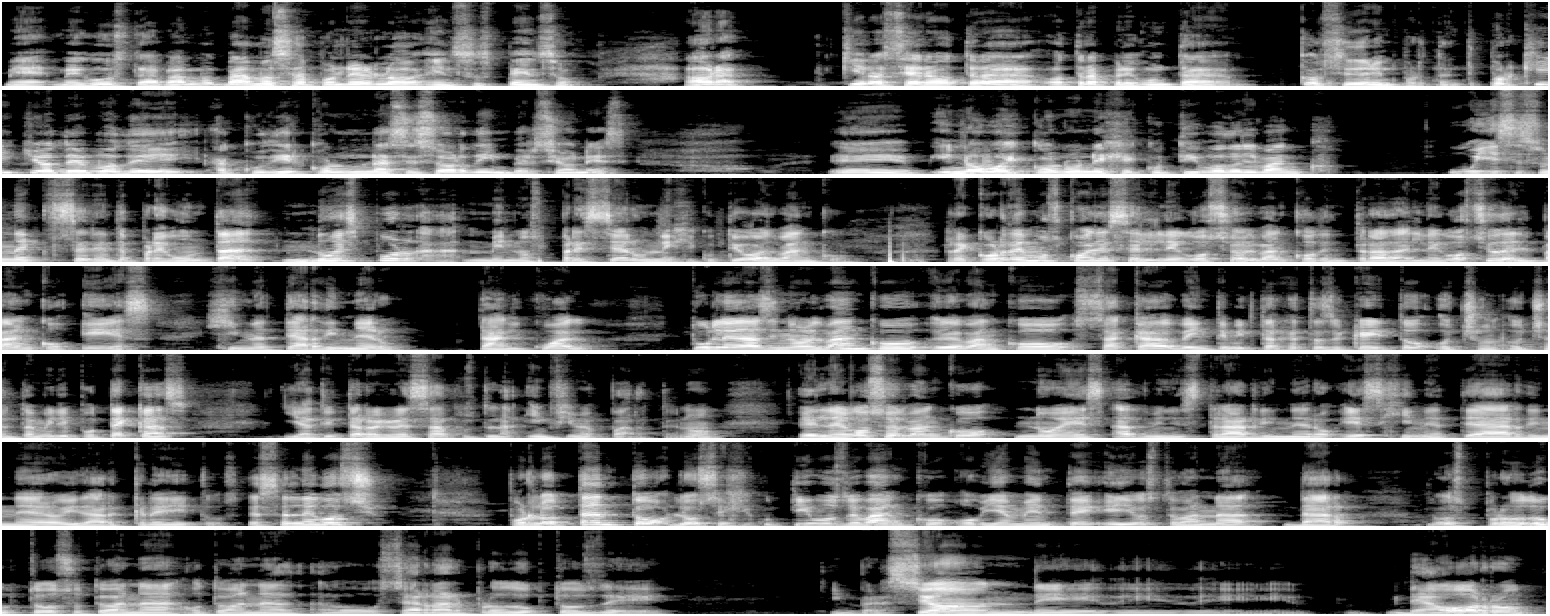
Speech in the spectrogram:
Me, gusta. Vamos, vamos, a ponerlo en suspenso. Ahora, quiero hacer otra, otra pregunta, considero importante. ¿Por qué yo debo de acudir con un asesor de inversiones eh, y no voy con un ejecutivo del banco? Uy, esa es una excelente pregunta. No es por ah, menospreciar un ejecutivo del banco. Recordemos cuál es el negocio del banco de entrada. El negocio del banco es jinetear dinero, tal cual. Tú le das dinero al banco, el banco saca 20 mil tarjetas de crédito, 80 mil hipotecas y a ti te regresa pues, la ínfima parte, ¿no? El negocio del banco no es administrar dinero, es jinetear dinero y dar créditos. Es el negocio. Por lo tanto, los ejecutivos de banco, obviamente, ellos te van a dar los productos o te van a, o te van a cerrar productos de inversión, de, de, ahorro,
